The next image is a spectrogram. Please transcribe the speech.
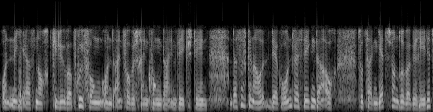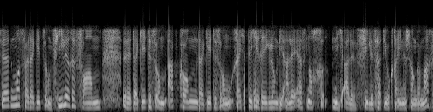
und nicht erst noch viele Überprüfungen und Einfuhrbeschränkungen da im Weg stehen. Das ist genau der Grund, weswegen da auch sozusagen jetzt schon drüber geredet werden muss, weil da geht es um viele Reformen, äh, da geht es um Abkommen, da geht es um rechtliche Regelungen, die alle erst noch, nicht alle, vieles hat die Ukraine schon gemacht,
